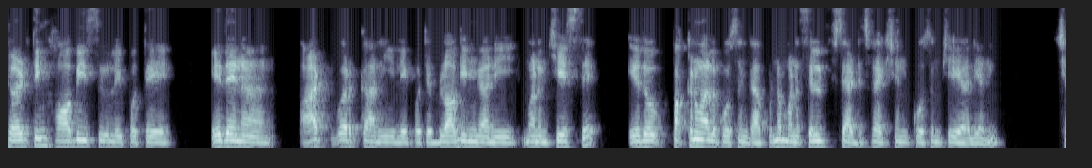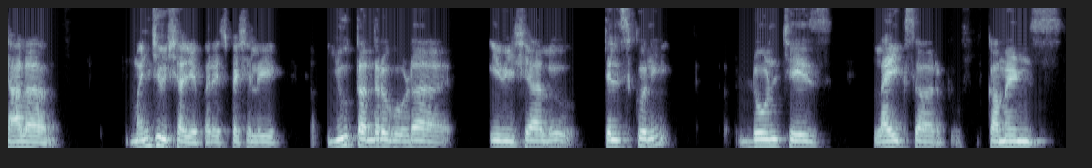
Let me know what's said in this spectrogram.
థర్డ్ థింగ్ హాబీస్ లేకపోతే ఏదైనా ఆర్ట్ వర్క్ కానీ లేకపోతే బ్లాగింగ్ కానీ మనం చేస్తే ఏదో పక్కన వాళ్ళ కోసం కాకుండా మన సెల్ఫ్ సాటిస్ఫాక్షన్ కోసం చేయాలి అని చాలా మంచి విషయాలు చెప్పారు. ఎస్పెషల్లీ యూత్ అందరూ కూడా ఈ విషయాలు తెలుసుకొని don't chase likes or comments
